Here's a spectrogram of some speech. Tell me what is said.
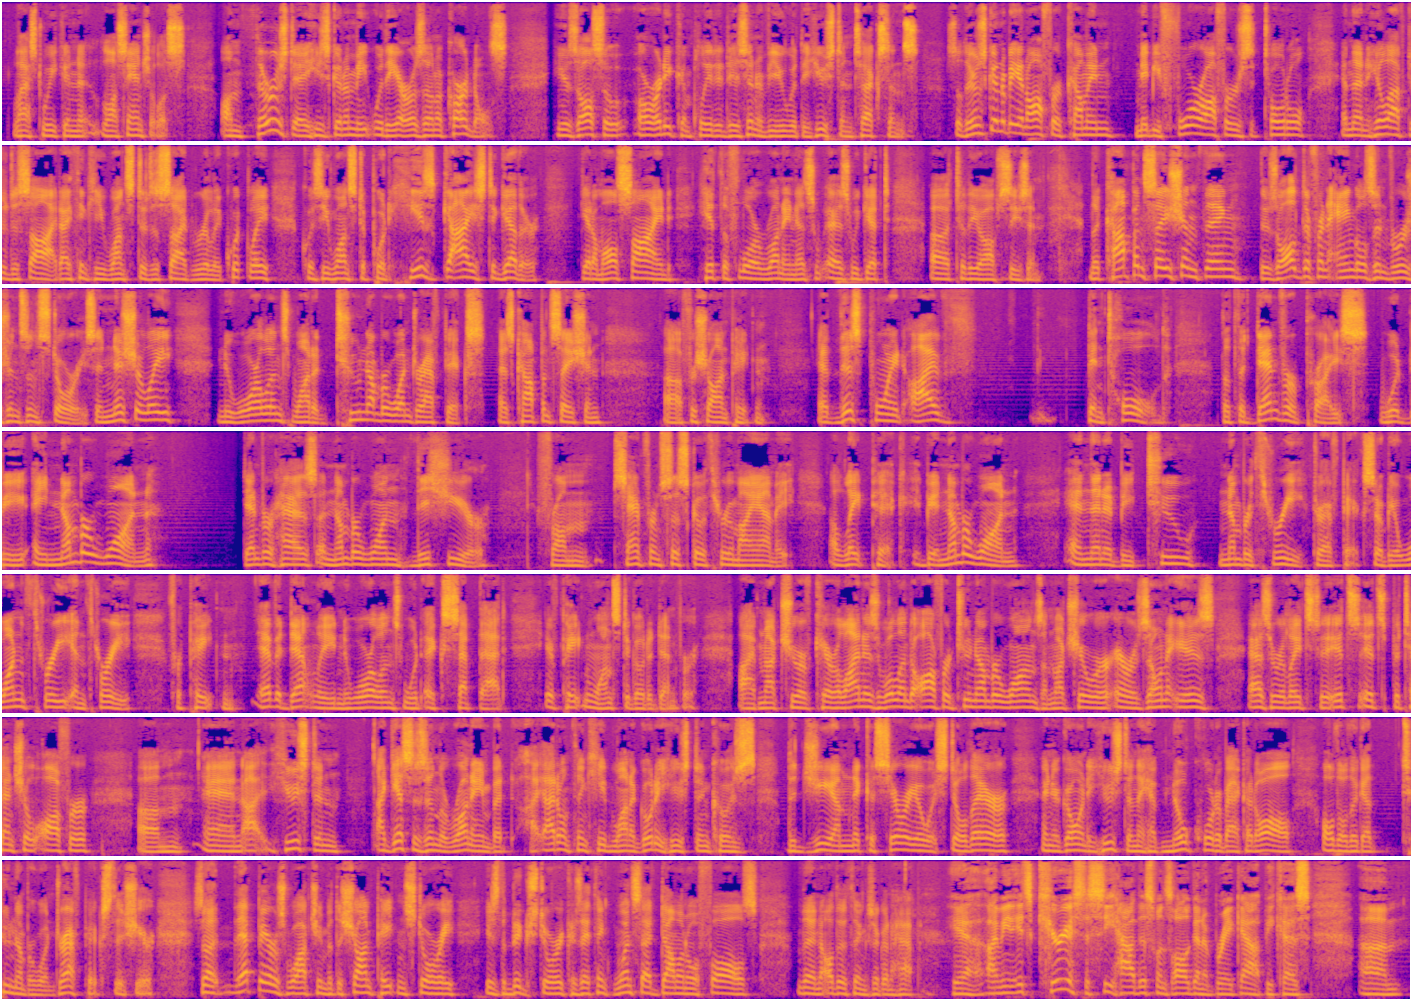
last week in Los Angeles. On Thursday, he's going to meet with the Arizona Cardinals. He has also already completed his interview with the Houston Texans. So there's going to be an offer coming, maybe four offers total, and then he'll have to decide. I think he wants to decide really quickly because he wants to put his guys together, get them all signed, hit the floor running as as we get uh, to the off season. The compensation thing, there's all different angles and versions and stories. Initially, New Orleans wanted two number one draft picks as compensation uh, for Sean Payton. At this point, I've been told that the Denver price would be a number one. Denver has a number one this year from San Francisco through Miami, a late pick. It'd be a number one, and then it'd be two number three draft picks. So it'd be a one, three, and three for Payton. Evidently, New Orleans would accept that if Payton wants to go to Denver. I'm not sure if Carolina is willing to offer two number ones. I'm not sure where Arizona is as it relates to its its potential offer. Um, and I, Houston I guess is in the running, but I, I don't think he'd want to go to Houston because the GM Nick Caserio is still there, and you're going to Houston. They have no quarterback at all, although they got two number one draft picks this year. So that bears watching. But the Sean Payton story is the big story because I think once that domino falls, then other things are going to happen. Yeah, I mean, it's curious to see how this one's all going to break out because. Um,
